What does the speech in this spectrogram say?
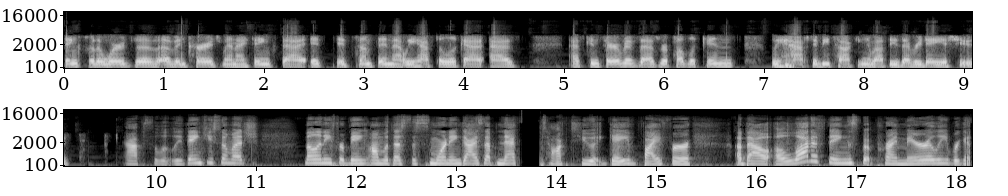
thanks for the words of, of encouragement. I think that it, it's something that we have to look at as as conservatives, as Republicans. We have to be talking about these everyday issues. Absolutely. Thank you so much, Melanie, for being on with us this morning. Guys, up next, talk to Gabe Pfeiffer about a lot of things, but primarily we're going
